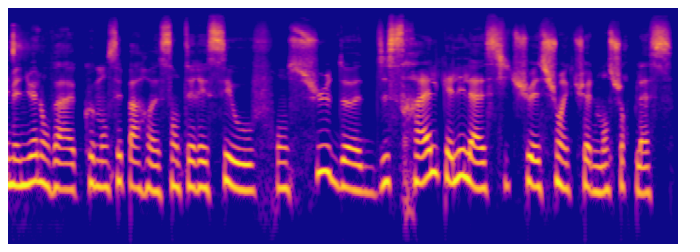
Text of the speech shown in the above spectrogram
Emmanuel, on va commencer par euh, s'intéresser au front sud d'Israël. Quelle est la situation actuellement sur place?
